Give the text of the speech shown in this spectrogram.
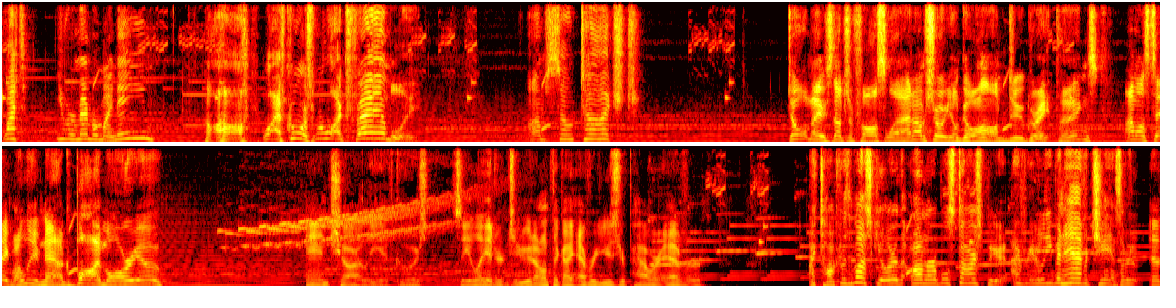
What? You remember my name? Ah, why, of course, we're like family. I'm so touched. Don't make such a fuss, lad. I'm sure you'll go on to do great things. I must take my leave now. Goodbye, Mario. And Charlie, of course. See you later, dude. I don't think I ever use your power ever. I talked with Muskular, the Honorable Star Spirit. I rarely even have a chance. Uh,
